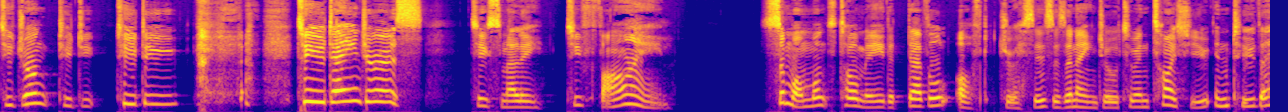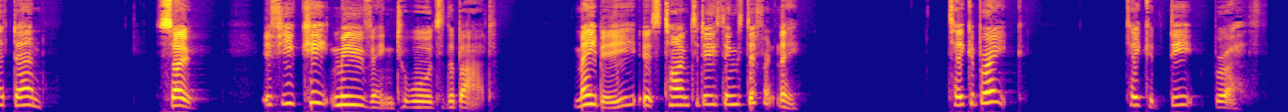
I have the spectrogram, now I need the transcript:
too drunk, too do, too do, too dangerous, too smelly, too fine. Someone once told me the devil oft dresses as an angel to entice you into their den. So, if you keep moving towards the bad, maybe it's time to do things differently. Take a break. Take a deep breath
